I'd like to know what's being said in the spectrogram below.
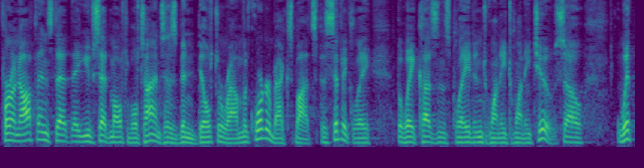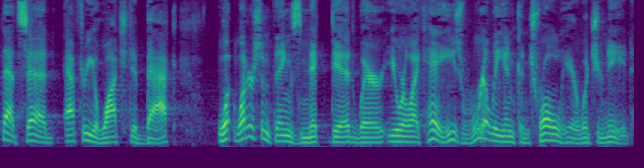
For an offense that, that you've said multiple times has been built around the quarterback spot, specifically the way Cousins played in 2022. So, with that said, after you watched it back, what what are some things Nick did where you were like, hey, he's really in control here, what you need?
